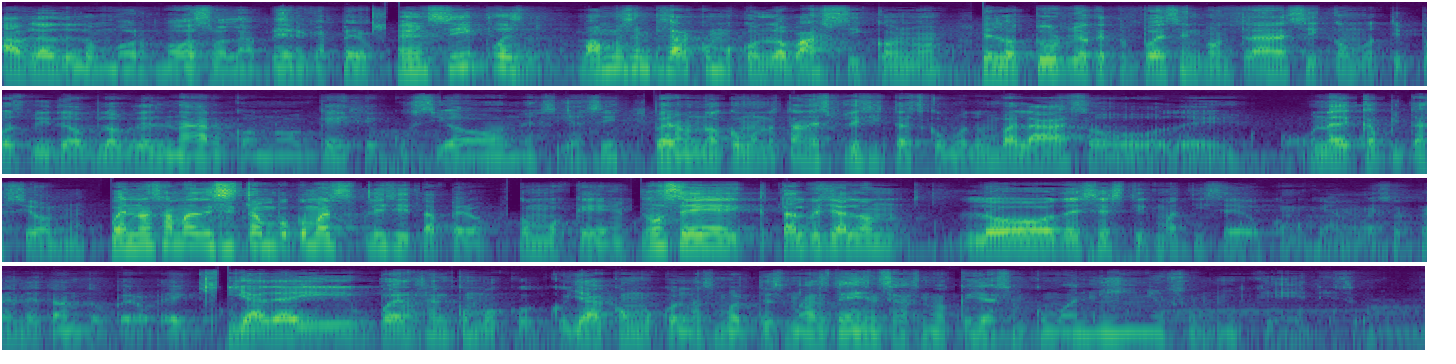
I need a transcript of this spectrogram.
habla de lo morboso, la verga, pero en sí, pues vamos a empezar como con lo básico, ¿no? De lo turbio que tú puedes encontrar, así como tipos videoblog del narco, ¿no? Que ejecuciones y así, pero no como no tan explícitas, como de un balazo o de una decapitación, ¿no? Bueno, esa más está un poco más explícita, pero como que, no sé, tal vez ya lo, lo o como que ya no me sorprende tanto, pero Y ya de ahí pues hacen como, ya como con las muertes más densas, ¿no? Que ya son como a niños o mujeres o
